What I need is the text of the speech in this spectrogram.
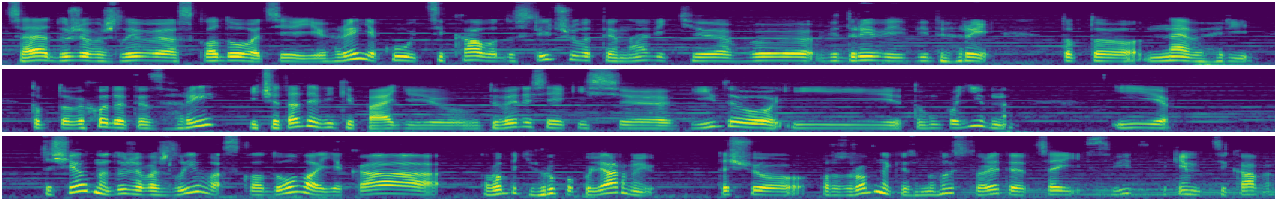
це дуже важлива складова цієї гри, яку цікаво досліджувати навіть е, в відриві від гри, тобто не в грі. Тобто виходити з гри і читати Вікіпедію, дивитися якісь е, відео і тому подібне. І це ще одна дуже важлива складова, яка робить гру популярною, те, що розробники змогли створити цей світ таким цікавим,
